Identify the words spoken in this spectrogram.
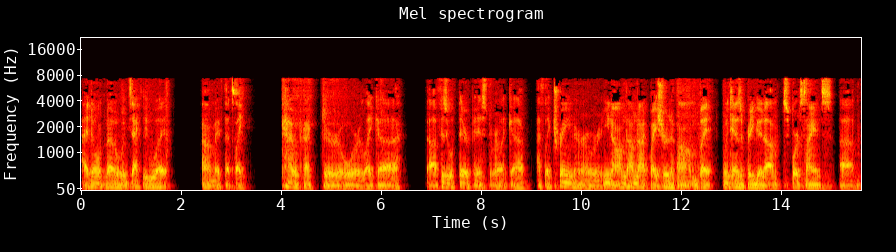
I don't know exactly what, um, if that's like chiropractor or like a, a physical therapist or like a athletic trainer or you know I'm I'm not quite sure. Um, but LinkedIn has a pretty good um, sports science um,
